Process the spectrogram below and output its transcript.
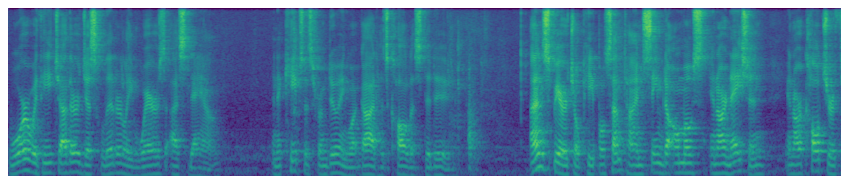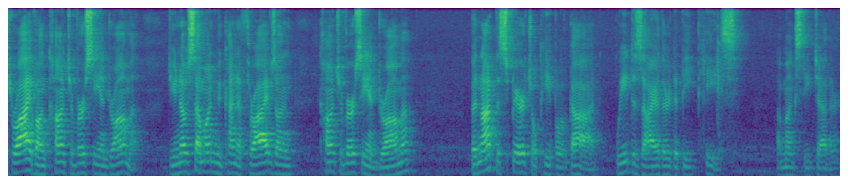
War with each other just literally wears us down. And it keeps us from doing what God has called us to do. Unspiritual people sometimes seem to almost, in our nation, in our culture, thrive on controversy and drama. Do you know someone who kind of thrives on controversy and drama? But not the spiritual people of God. We desire there to be peace amongst each other.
